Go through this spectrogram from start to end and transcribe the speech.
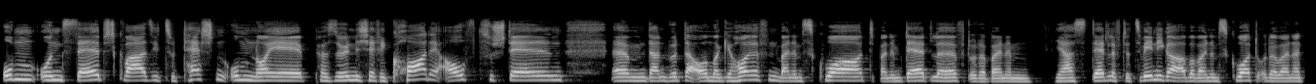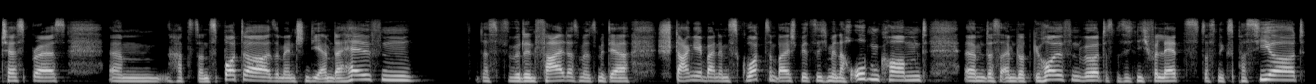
um uns selbst quasi zu testen, um neue persönliche Rekorde aufzustellen. Ähm, dann wird da auch immer geholfen bei einem Squat, bei einem Deadlift oder bei einem, ja, Deadlift jetzt weniger, aber bei einem Squat oder bei einer Chest Press ähm, hat es dann Spotter, also Menschen, die einem da helfen dass für den Fall, dass man jetzt mit der Stange bei einem Squat zum Beispiel jetzt nicht mehr nach oben kommt, ähm, dass einem dort geholfen wird, dass man sich nicht verletzt, dass nichts passiert.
